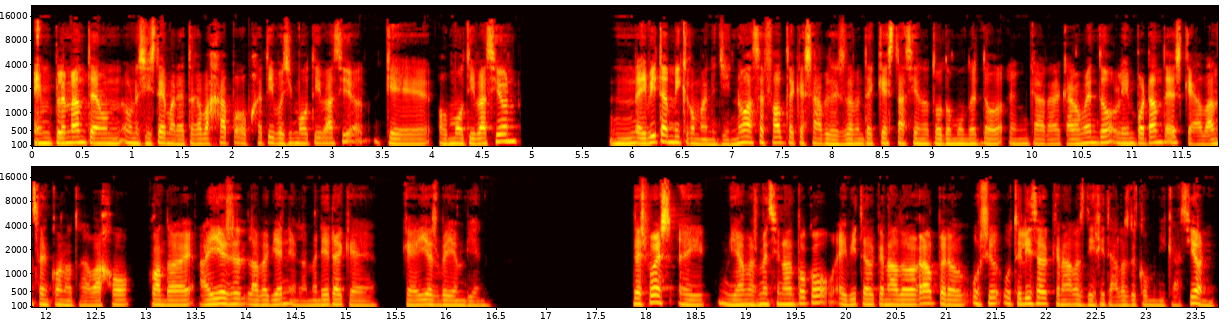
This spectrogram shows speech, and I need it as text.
implemente un, sistema de trabajar por objetivos y motivación que, o motivación, mm, evita micromanaging. No hace falta que sabes exactamente qué está haciendo todo el mundo en cada, momento. Lo importante es que avancen con el trabajo cuando a ellos la ve bien, en la manera que, ellos vean bien. Después, eh, ya hemos mencionado un poco, evita el canal oral, pero utiliza canales digitales de comunicación.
